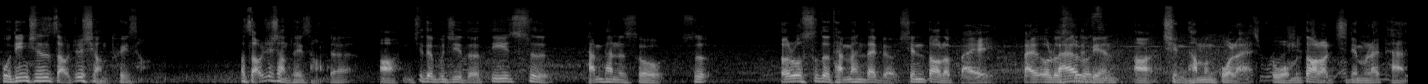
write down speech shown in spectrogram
普丁其实早就想退场，他早就想退场了。对啊，你记得不记得第一次谈判的时候是俄罗斯的谈判代表先到了白白俄罗斯那边啊，请他们过来，说我们到了，请你们来谈。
